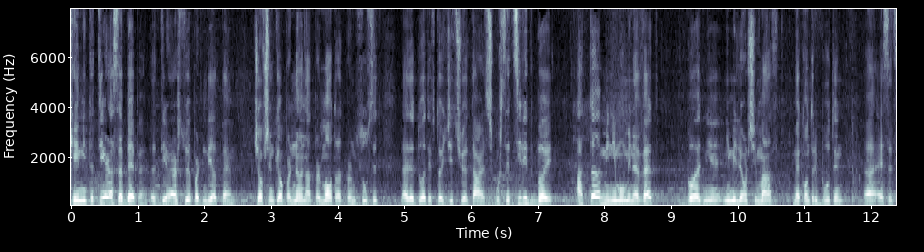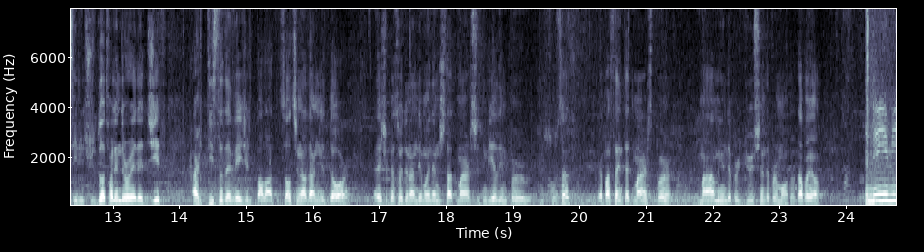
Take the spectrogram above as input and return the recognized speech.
kemi të tjera sebepe, të tjera arsye për të mbjellë pemë, qofshin këto për nënat, për motrat, për mësuesit, ndaj dhe dua t'i ftoj gjithë qytetarët, sikur secili të bëjë atë minimumin e vet, bëhet një milionësh i madh me kontributin e secilit. Që dua të falenderoj edhe gjithë artistët e vegjël të pallatit sot që na dhanë një dorë, edhe që besoj do na ndihmojnë në 7 mars që të mbjellim për mësuesit dhe pastaj në 8 mars për mamin dhe për gjyshen dhe për motrat, apo jo? Ne jemi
